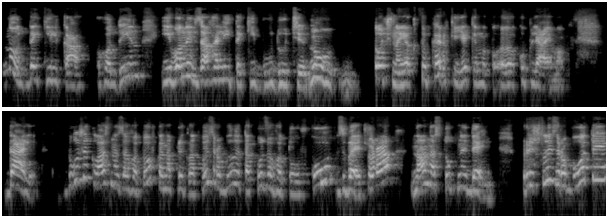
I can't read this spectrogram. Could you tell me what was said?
ну, декілька годин, і вони взагалі такі будуть, ну, точно як цукерки, які ми е, купляємо. Далі. Дуже класна заготовка. Наприклад, ви зробили таку заготовку з вечора на наступний день. Прийшли з роботи,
